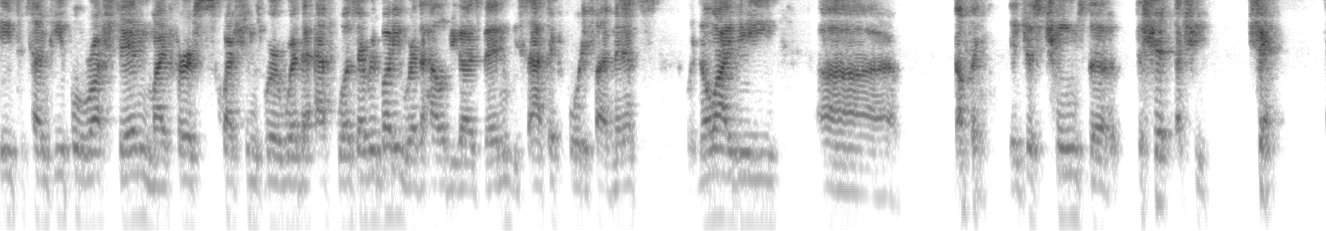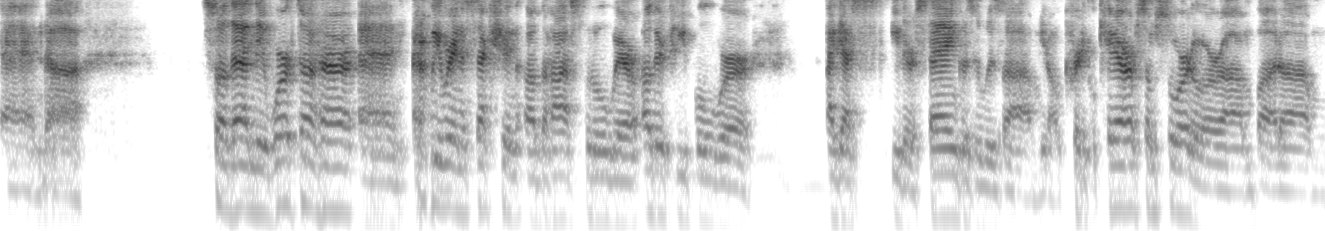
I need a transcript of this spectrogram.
eight to 10 people rushed in. My first questions were, where the F was everybody? Where the hell have you guys been? We sat there for 45 minutes with no IV, uh, nothing. They just changed the, the shit that she shit. And uh, so then they worked on her, and we were in a section of the hospital where other people were, I guess, either staying because it was, um, you know, critical care of some sort, or, um, but um,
